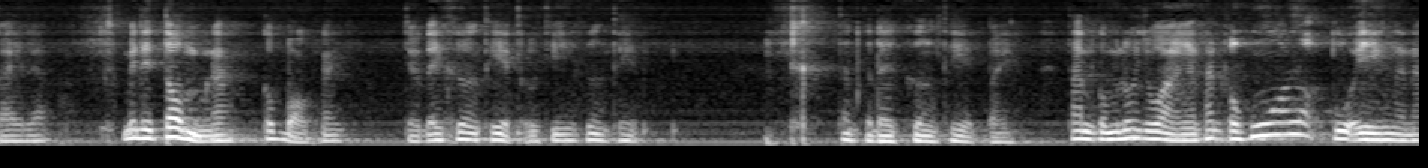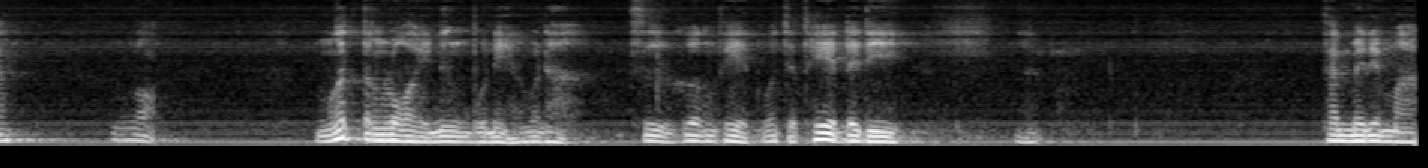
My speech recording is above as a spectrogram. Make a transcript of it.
ไกลแล้ว ไม่ได้ต้มนะก็บอกนะจะได้เครื่องเทศหรือที่เครื่องเทศ ท่านก็ได้เครื่องเทศไป ท่านก็ไม่รู้จะว่าไงท่านก็หัวเราะตัวเองเลยนะเราะเมื่อตั้งลอยหนึ่งบุเนี่ยมันนะซื้อเครื่องเทศว่าจะเทศได้ดี ท่านไม่ได้มา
